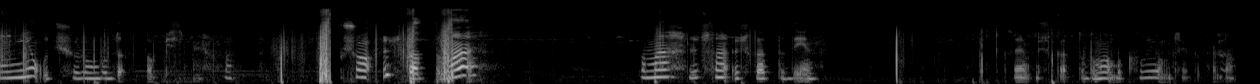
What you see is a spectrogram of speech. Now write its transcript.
Ben niye uçuyorum burada? Bismillah. Şu an üst katta mı? Bana lütfen üst katta deyin. Sanırım üst katta. Buna bakılıyor mu tekrardan?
